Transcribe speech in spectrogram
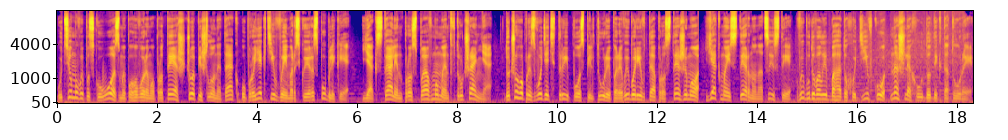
У цьому випуску УОЗ ми поговоримо про те, що пішло не так у проєкті Веймарської республіки, як Сталін проспав момент втручання, до чого призводять три поспіль тури перевиборів, та простежимо, як майстерно нацисти вибудували багатоходівку на шляху до диктатури.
